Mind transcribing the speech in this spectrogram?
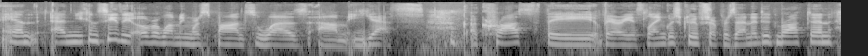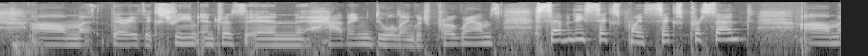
And, and you can see the overwhelming response was um, yes. Across the various language groups represented in Brockton, um, there is extreme interest in having dual language programs. 76.6% um,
